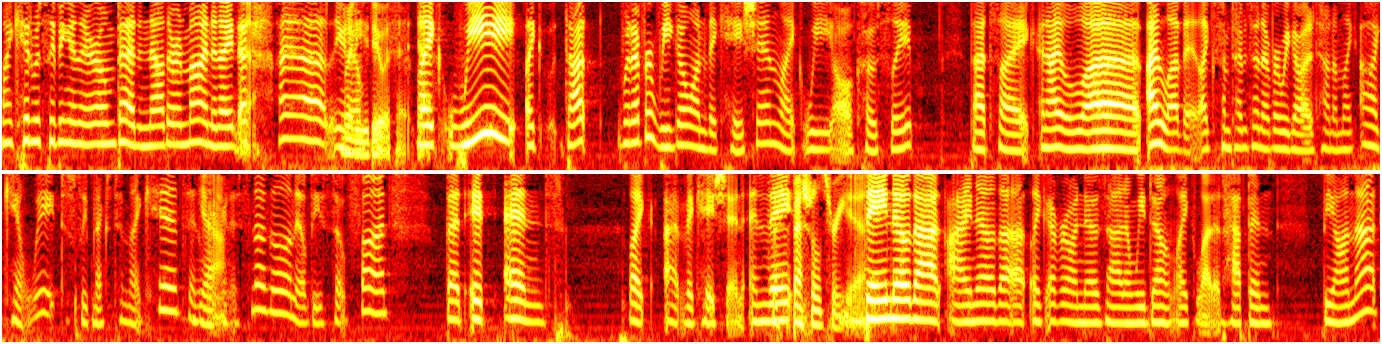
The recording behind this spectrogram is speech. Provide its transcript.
my kid was sleeping in their own bed and now they're in mine, and I, uh, you what know, do you do with it? Yeah. like we like that. Whenever we go on vacation, like we all co-sleep. That's like, and I love, I love it. Like sometimes whenever we go out of town, I'm like, oh, I can't wait to sleep next to my kids, and Yeah. we're gonna snuggle, and it'll be so fun. But it ends like at vacation, and It's they a special treat. Yeah. they know that I know that like everyone knows that and we don't like let it happen beyond that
